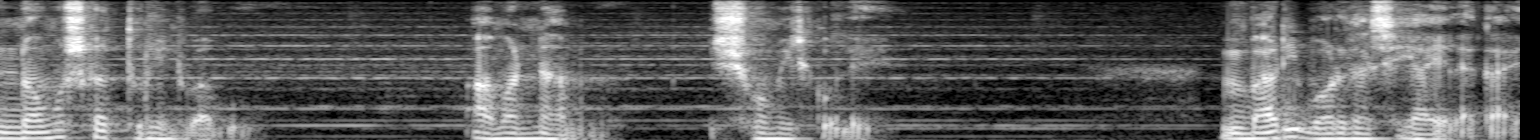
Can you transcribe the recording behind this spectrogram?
নমস্কার তুনির বাবু আমার নাম সমীর কোলে। বাড়ি বরগাছিয়া এলাকায়।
